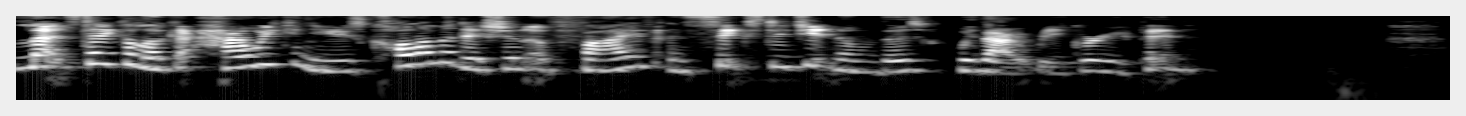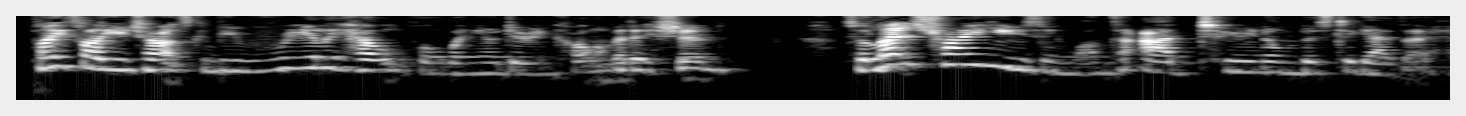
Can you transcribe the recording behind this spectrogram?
Let's take a look at how we can use column addition of 5 and 6 digit numbers without regrouping. Place value charts can be really helpful when you're doing column addition. So let's try using one to add two numbers together.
